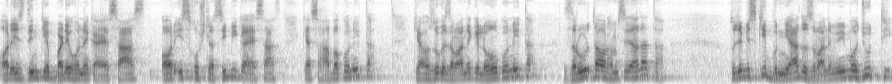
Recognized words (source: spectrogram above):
और इस दिन के बड़े होने का एहसास और इस खुशनसीबी का एहसास क्या सहाबा को नहीं था? क्या हजू के ज़माने के लोगों को नहीं था? ज़रूर था और हमसे ज़्यादा था। तो जब इसकी बुनियाद उस ज़माने में भी मौजूद थी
